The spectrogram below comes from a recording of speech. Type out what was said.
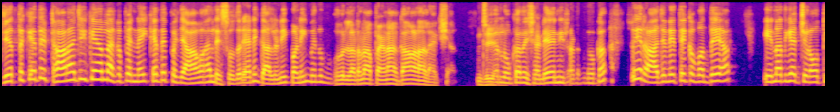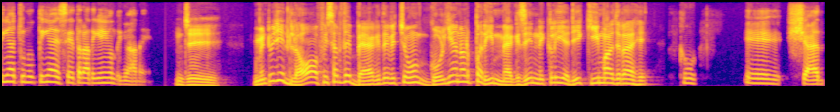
ਜਿੱਤ ਕੇ ਤੇ 18 ਚ ਹੀ ਕਹਿਣ ਲੱਗ ਪਏ ਨਹੀਂ ਕਹਿੰਦੇ ਪੰਜਾਬ ਹਾਲੇ ਸੁਧਰਿਆ ਨਹੀਂ ਗੱਲ ਨਹੀਂ ਬਣੀ ਮੈਨੂੰ ਲੜਨਾ ਪੈਣਾ ਗਾਂ ਵਾਲਾ ਇਲੈਕਸ਼ਨ ਜੀ। ਲੋਕਾਂ ਨੇ ਛੱਡਿਆ ਨਹੀਂ ਲੜਨ ਲੋਕਾਂ ਸੋ ਇਹ ਰਾਜਨੀਤਿਕ ਬੰਦੇ ਆ ਇਹਨਾਂ ਦੀਆਂ ਚੁਣੌਤੀਆਂ ਚੁਣੌਤੀਆਂ ਇਸੇ ਤਰ੍ਹਾਂ ਦੀਆਂ ਹੀ ਹੁੰਦੀਆਂ ਨੇ। ਜੀ। ਮਿੰਟੂ ਜੀ ਲਾਅ ਆਫੀਸਰ ਦੇ ਬੈਗ ਦੇ ਵਿੱਚੋਂ ਗੋਲੀਆਂ ਨਾਲ ਭਰੀ ਮੈਗਜ਼ੀਨ ਨਿਕਲੀ ਹੈ ਜੀ ਕੀ ਮਾਜਰਾ ਇਹ? ਇਹ ਸ਼ਾਇਦ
